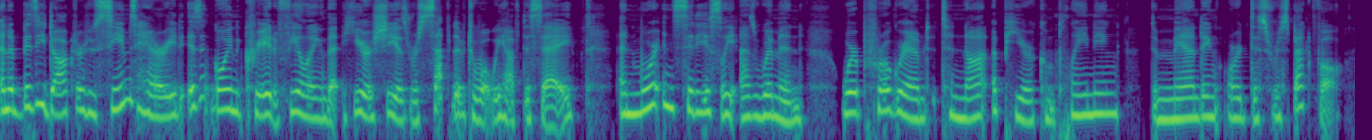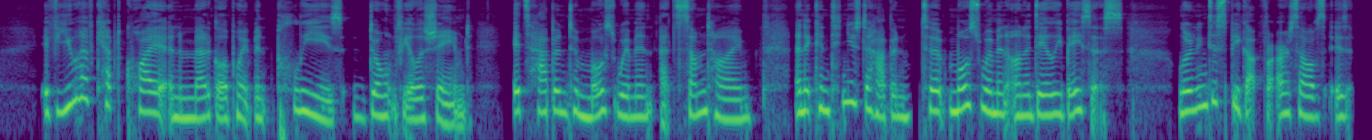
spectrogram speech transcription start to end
And a busy doctor who seems harried isn't going to create a feeling that he or she is receptive to what we have to say. And more insidiously, as women, we're programmed to not appear complaining, demanding, or disrespectful. If you have kept quiet in a medical appointment, please don't feel ashamed. It's happened to most women at some time, and it continues to happen to most women on a daily basis. Learning to speak up for ourselves is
